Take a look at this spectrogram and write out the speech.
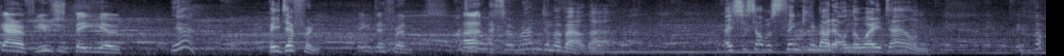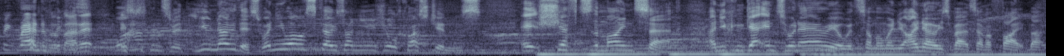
Gareth, you just be you. Yeah. Be different. Be different. I Uh, don't know what's so random about that. It's just I was thinking about it on the way down. there's nothing random about it. What It's happens with you know this when you ask those unusual questions, it shifts the mindset, and you can get into an area with someone when you. I know he's about to have a fight, but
